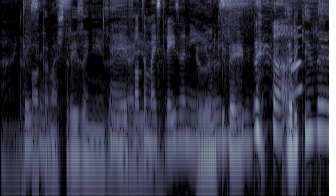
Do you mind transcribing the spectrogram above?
Ah, ainda Dois falta anos. mais três aninhos aí. É, aí- falta mais três Eu, aninhos. ano que vem. ano que vem.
